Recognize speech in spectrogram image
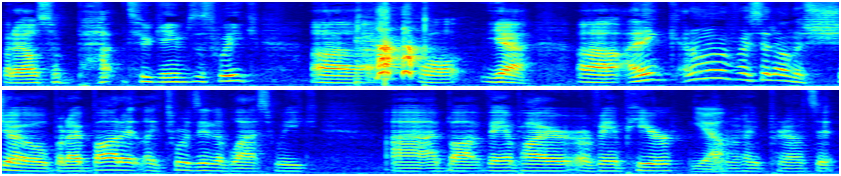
but I also bought two games this week. Uh, well, yeah. Uh, I think I don't know if I said it on the show, but I bought it like towards the end of last week. Uh, I bought Vampyr or Vampyr. Yeah. I don't know how you pronounce it.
